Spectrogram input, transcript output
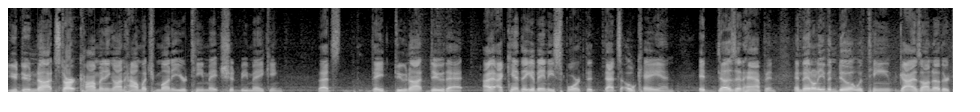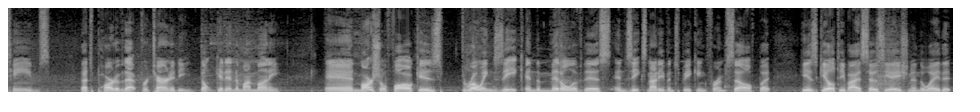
You do not start commenting on how much money your teammates should be making. That's they do not do that. I, I can't think of any sport that that's okay in. It doesn't happen, and they don't even do it with team guys on other teams. That's part of that fraternity. Don't get into my money. And Marshall Faulk is throwing Zeke in the middle of this, and Zeke's not even speaking for himself, but he is guilty by association in the way that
